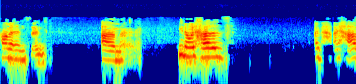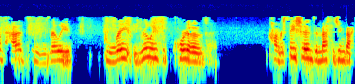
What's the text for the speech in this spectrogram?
comments. And um you know it has I've I have had some really great really supportive conversations and messaging back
